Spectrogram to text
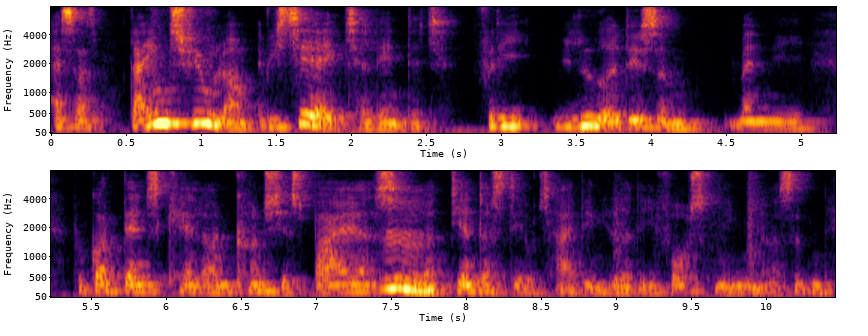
altså, der er ingen tvivl om, at vi ser ikke talentet, fordi vi lider af det, som man i, på godt dansk kalder unconscious bias, mm. eller gender stereotyping hedder det i forskningen og sådan.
